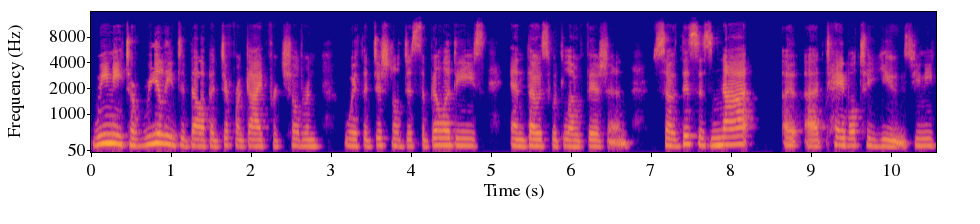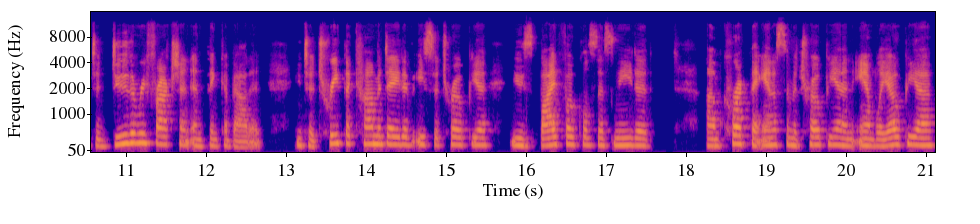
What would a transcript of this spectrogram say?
we need to really develop a different guide for children with additional disabilities and those with low vision. So this is not a, a, table to use. You need to do the refraction and think about it. To treat the accommodative esotropia, use bifocals as needed, um, correct the anisometropia and amblyopia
